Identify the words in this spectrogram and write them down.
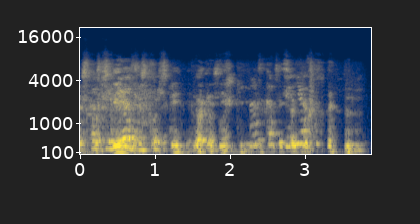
Es Cosquilloso, cosquillas, sí. cosquillas, lo que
